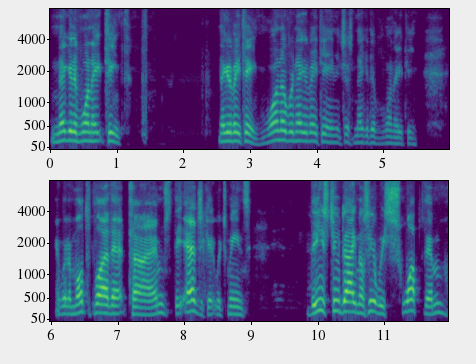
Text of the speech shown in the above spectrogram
negative 1 18th. Negative 18. 1 over negative 18 is just negative 1 18. And we're going to multiply that times the adjugate, which means these two diagonals here, we swap them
